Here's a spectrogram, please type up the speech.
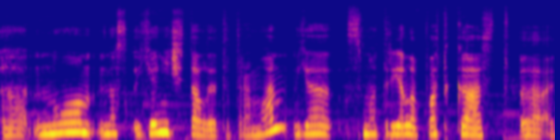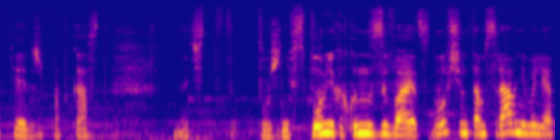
Э, но я не читала этот роман, я смотрела подкаст, э, опять же, подкаст, значит, тоже не вспомню, как он называется. Ну, в общем, там сравнивали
